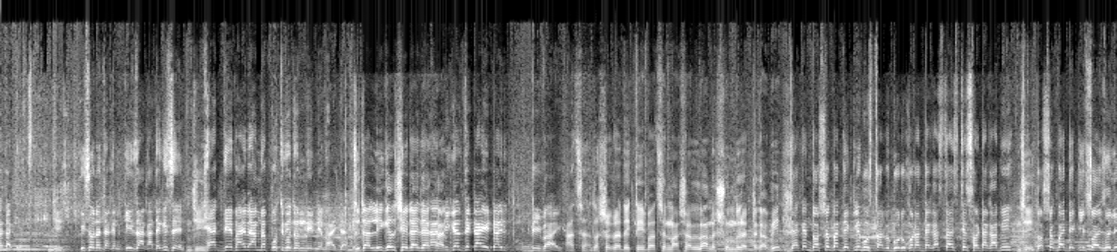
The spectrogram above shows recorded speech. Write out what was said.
এ দেখেন। জি। পিছনে দেখেন কি জায়গা দেখেছেন? জি। ঠেক ভাই আমরা প্রতিবেদন দিই নে ভাই দেখেন। যেটা লিগেল সেটাই দেখান। যেটা এটাই দিই ভাই। আচ্ছা দর্শকরা দেখতেই পাচ্ছেন মাশাআল্লাহ অনেক সুন্দর একটা গাভী দেখেন দর্শক ভাই দেখলে বুঝতে পারবে গরু করার দেখাচ্ছে আজকে ছয়টা গাবি। জি। দর্শক ভাই দেখলে চয়েস হলে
